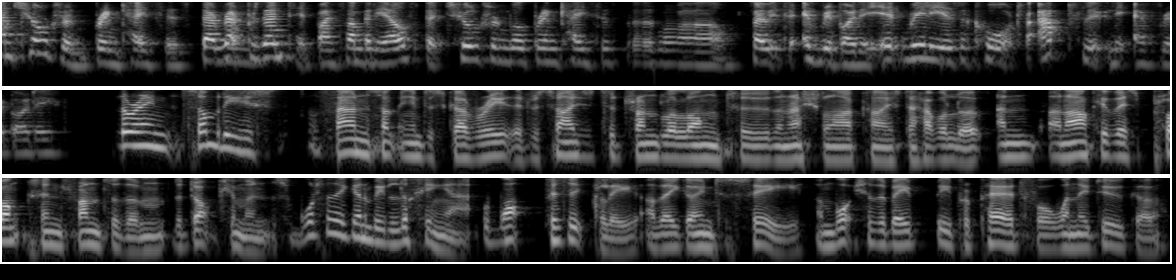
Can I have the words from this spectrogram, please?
and children bring cases. They're represented by somebody else, but children will bring cases as well. So it's everybody. It really is a court for absolutely everybody. Lorraine, somebody's found something in Discovery. They've decided to trundle along to the National Archives to have a look, and an archivist plonks in front of them the documents. What are they going to be looking at? What physically are they going to see? And what should they be prepared for when they do go?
